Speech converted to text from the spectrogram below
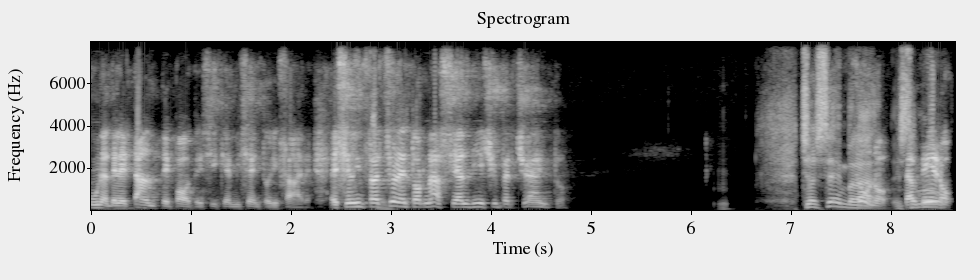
una delle tante ipotesi che mi sento di fare. E se l'inflazione tornasse al 10%? Cioè sembra, sono davvero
